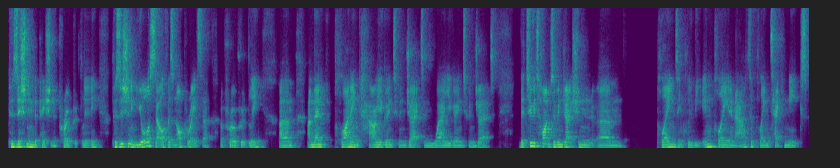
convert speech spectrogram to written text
positioning the patient appropriately, positioning yourself as an operator appropriately, um, and then planning how you're going to inject and where you're going to inject. The two types of injection um, planes include the in-plane and out-of-plane techniques.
